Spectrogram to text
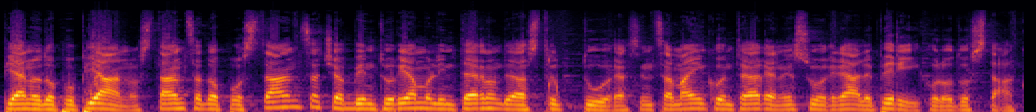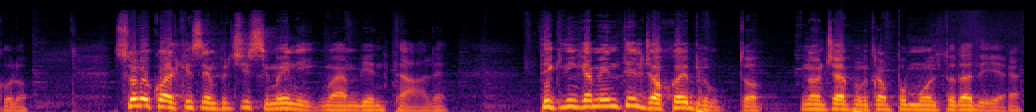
Piano dopo piano, stanza dopo stanza, ci avventuriamo all'interno della struttura, senza mai incontrare nessun reale pericolo o ostacolo. Solo qualche semplicissimo enigma ambientale. Tecnicamente il gioco è brutto, non c'è purtroppo molto da dire.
